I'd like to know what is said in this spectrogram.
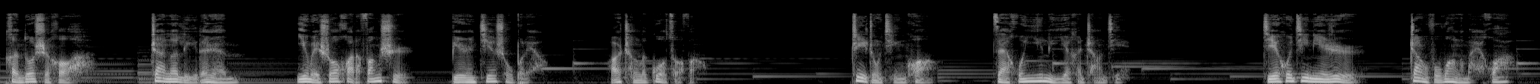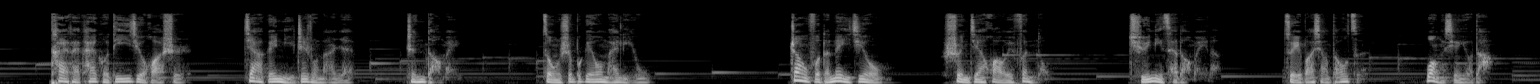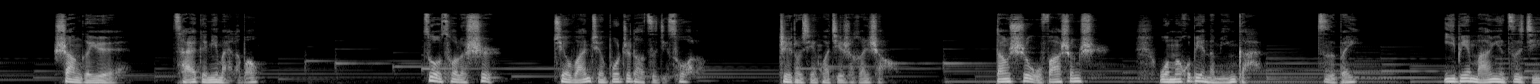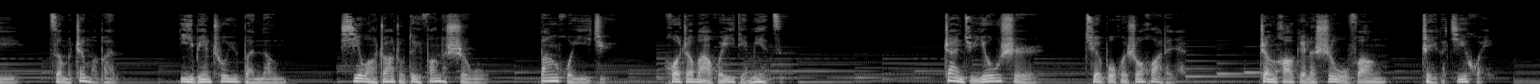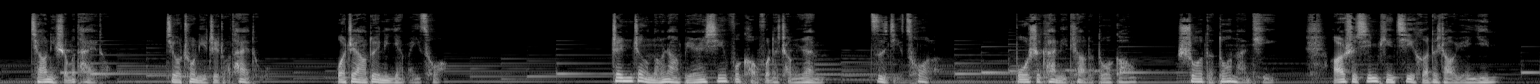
很多时候啊，占了理的人，因为说话的方式别人接受不了，而成了过错方。这种情况在婚姻里也很常见。结婚纪念日，丈夫忘了买花，太太开口第一句话是。嫁给你这种男人，真倒霉，总是不给我买礼物。丈夫的内疚瞬间化为愤怒，娶你才倒霉呢！嘴巴像刀子，忘性又大。上个月才给你买了包，做错了事，却完全不知道自己错了。这种情况其实很少。当失误发生时，我们会变得敏感、自卑，一边埋怨自己怎么这么笨。一边出于本能，希望抓住对方的失误，扳回一局，或者挽回一点面子。占据优势却不会说话的人，正好给了失误方这个机会。瞧你什么态度，就冲你这种态度，我这样对你也没错。真正能让别人心服口服的承认自己错了，不是看你跳得多高，说的多难听，而是心平气和的找原因，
